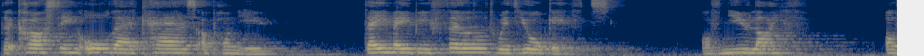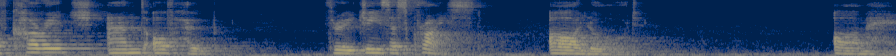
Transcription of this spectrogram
that casting all their cares upon you, they may be filled with your gifts of new life, of courage and of hope, through Jesus Christ, our Lord. Amen.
